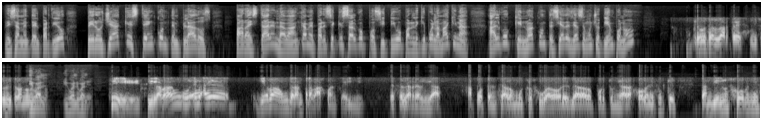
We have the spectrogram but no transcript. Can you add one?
precisamente del partido, pero ya que estén contemplados para estar en la banca, me parece que es algo positivo para el equipo de la máquina, algo que no acontecía desde hace mucho tiempo, ¿no? Quiero saludarte, mi Igual, igual, igual. Sí, sí, la verdad, eh, lleva un gran trabajo Anselmi, esa es la realidad. Ha potenciado muchos jugadores, le ha dado oportunidad a jóvenes. Es que también los jóvenes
